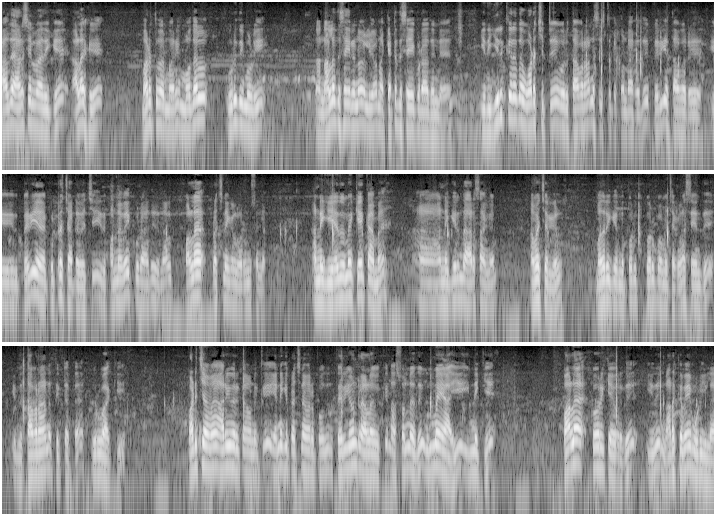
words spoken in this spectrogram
அது அரசியல்வாதிக்கு அழகு மருத்துவர் மாதிரி முதல் உறுதிமொழி நான் நல்லது செய்கிறேனோ இல்லையோ நான் கெட்டது செய்யக்கூடாதுன்னு. இது இருக்கிறத உடைச்சிட்டு ஒரு தவறான சிஸ்டத்தை கொண்டாடுறது பெரிய தவறு. இது பெரிய குற்றச்சாட்டை வச்சு இது பண்ணவே கூடாது. இதனால் பல பிரச்சனைகள் வரும்னு சொன்னேன். அன்னைக்கு எதுவுமே கேட்காம அன்னைக்கு இருந்த அரசாங்கம் அமைச்சர்கள் மதுரைக்கு இருந்த பொறு பொறுப்பு அமைச்சர்கள்லாம் சேர்ந்து இந்த தவறான திட்டத்தை உருவாக்கி படித்தவன் அறிவு இருக்கவனுக்கு என்னைக்கு பிரச்சனை வரப்போகுதுன்னு தெரியுன்ற அளவுக்கு நான் சொன்னது உண்மையாகி இன்றைக்கி பல கோரிக்கை வருது. இது நடக்கவே முடியல.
